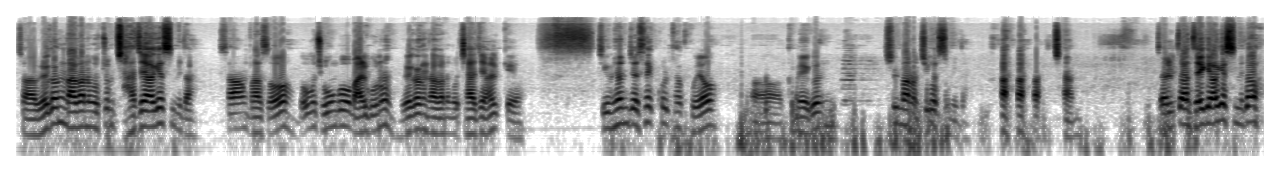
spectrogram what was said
자, 외곽 나가는 거 좀 자제하겠습니다. 상황 봐서 너무 좋은 거 말고는 외곽 나가는 거 자제할게요. 지금 현재 3콜 탔고요. 어, 금액은 7만 원 찍었습니다. 참. 자, 일단 대기하겠습니다.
